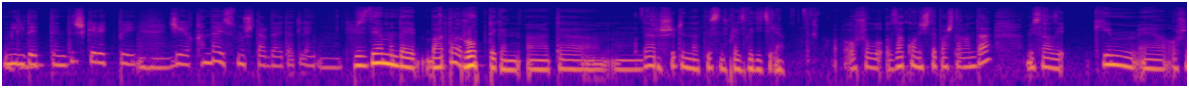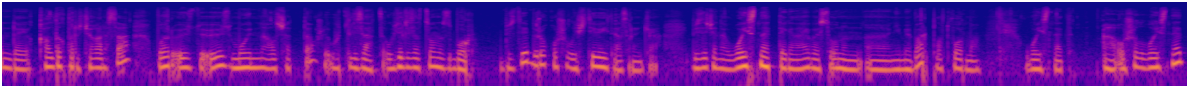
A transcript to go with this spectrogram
милдеттендириш керекпи же кандай сунуштарды айтат элең бизде мындай бар да роб деген да расширенная ответственность производителя. Ошол закон иштеп баштаганда мисалы ким э, ошондой калдыктар чыгарса булар өзү өз мойнуна алышат да ошо утилизация утилизационный сбор. Бизде бирок ошол иштебейт азырынча. Бизде жана wastenet деген аябай сонун э, неме бар платформа wastenet ошол voicenet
